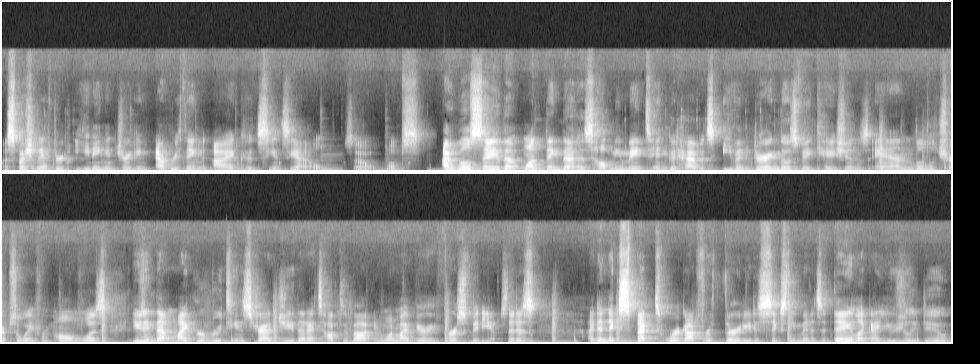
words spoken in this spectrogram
especially after eating and drinking everything I could see in Seattle. So, whoops. I will say that one thing that has helped me maintain good habits even during those vacations and little trips away from home was using that micro routine strategy that I talked about in one of my very first videos. That is, I didn't expect to work out for 30 to 60 minutes a day like I usually do,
